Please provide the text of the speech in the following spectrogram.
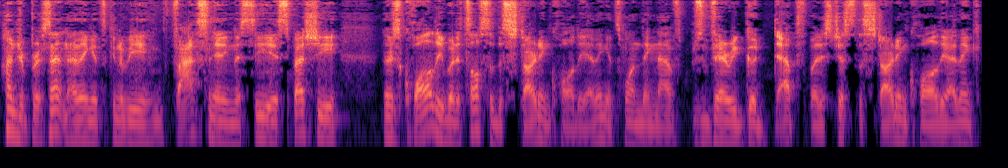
Hundred percent. I think it's going to be fascinating to see, especially there's quality, but it's also the starting quality. I think it's one thing to have very good depth, but it's just the starting quality. I think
